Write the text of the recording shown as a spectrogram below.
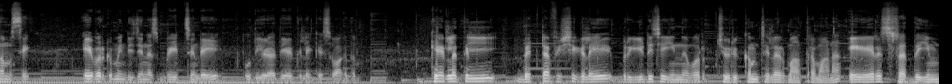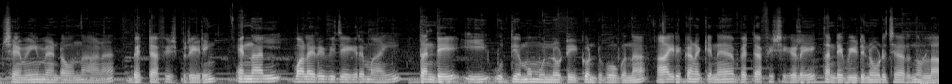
നമസ്തേ. ഏവർക്കും ഇൻഡിജിനസ് ബ്രീഡ്സിന്റെ പുതിയൊരു അദ്ദേഹത്തിലേക്ക് സ്വാഗതം. കേരളത്തിൽ ബെറ്റ ഫിഷുകളെ ബ്രീഡ് ചെയ്യുന്നവർ ചുരുക്കം ചിലർ മാത്രമാണ്. ഏറെ ശ്രദ്ധയും ക്ഷമയും വേണ്ട ഒന്നാണ് ബെറ്റ ഫിഷ് ബ്രീഡിംഗ്. എന്നാൽ വളരെ വിജയകരമായി തന്റെ ഈ ഉദ്യമം മുന്നോട്ട് കൊണ്ടുപോകുന്ന ആയിരക്കണക്കിന് ബെറ്റ ഫിഷുകളെ തന്റെ വീടിനോട് ചേർന്നുള്ള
